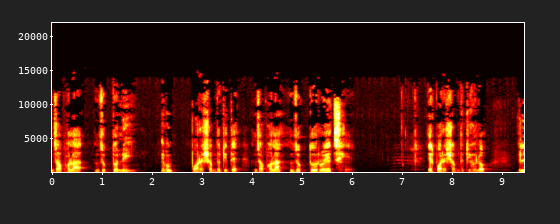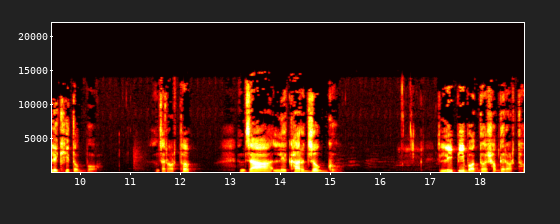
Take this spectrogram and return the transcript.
জফলা যুক্ত নেই এবং পরের শব্দটিতে জফলা যুক্ত রয়েছে। এর পরের শব্দটি হল লিখিতব্য। যার অর্থ, যা লেখার যোগ্য। লিপিবদ্ধ শব্দের অর্থ,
